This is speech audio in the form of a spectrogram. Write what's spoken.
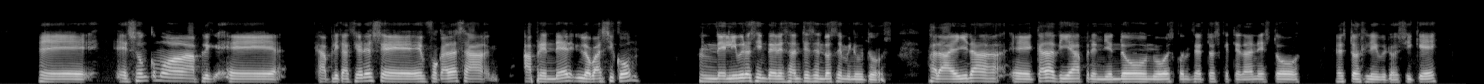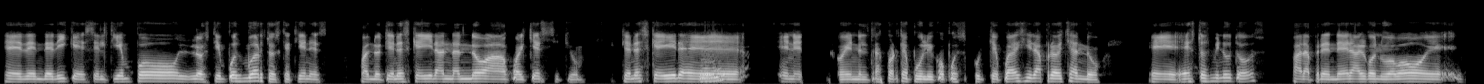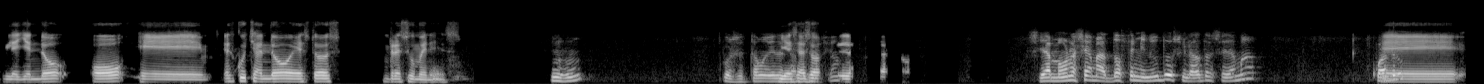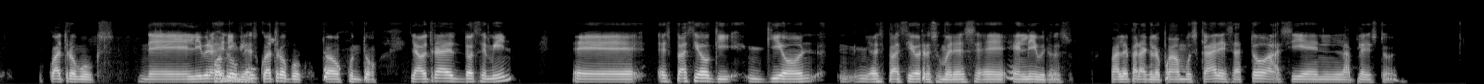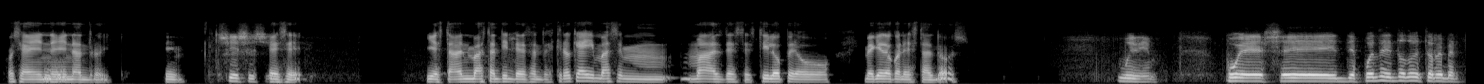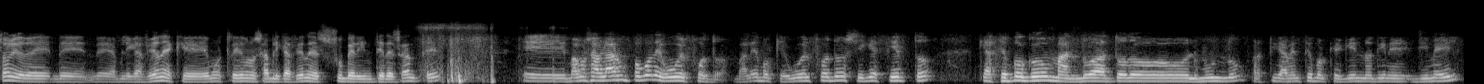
son como apli- aplicaciones enfocadas a aprender lo básico de libros interesantes en 12 minutos para ir a, eh, cada día aprendiendo nuevos conceptos que te dan estos, estos libros y que eh, de- dediques el tiempo, los tiempos muertos que tienes cuando tienes que ir andando a cualquier sitio, tienes que ir eh, en el, en el transporte público, pues que puedas ir aprovechando eh, estos minutos para aprender algo nuevo eh, leyendo o eh, escuchando estos resúmenes. Ujú. Pues está muy bien Y esa son aplicación. Se llama, una se llama 12 minutos y la otra se llama 4, Eh, cuatro books de libros en 4 inglés, books. cuatro books, todo junto. La otra es 12.000, eh, espacio gui- guion, espacio resúmenes eh, en libros, ¿vale? Para que lo puedan buscar exacto así en la Play Store, o sea, en, en Android. Sí, Sí, sí, sí. ese. Y están bastante interesantes. Creo que hay más, en- más de este estilo, pero me quedo con estas dos. Muy bien. Pues eh, después de todo este repertorio de, aplicaciones, que hemos traído unas aplicaciones súper interesantes, eh, vamos a hablar un poco de Google Fotos, ¿vale? Porque Google Fotos sí que es cierto que hace poco mandó a todo el mundo, prácticamente, porque quien no tiene Gmail,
